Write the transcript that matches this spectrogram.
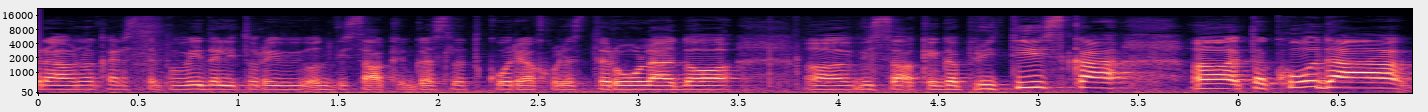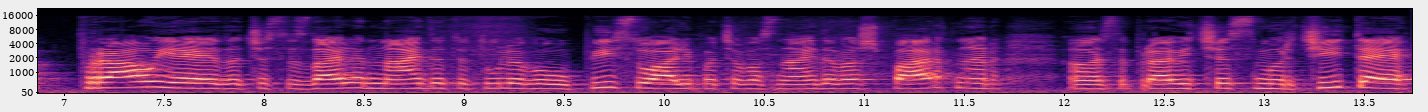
ravno kar ste povedali, torej od visokega sladkorja, holesterola do uh, visokega pritiska. Uh, tako da prav je, da če se zdaj le najdete tukaj v opisu ali pa če vas najde vaš partner, uh, se pravi, če smrčite,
